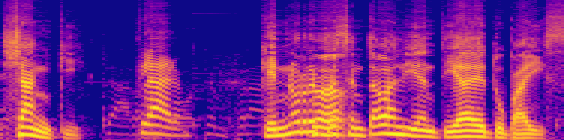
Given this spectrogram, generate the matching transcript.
yankee, Claro. Que no representabas la identidad de tu país.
